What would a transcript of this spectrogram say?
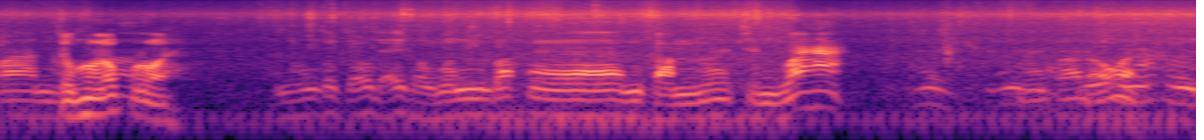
anh trúng lúc rồi anh không có chỗ để thùng anh bắt ờ, cầm nó xình quá ha có đổ rồi. Rồi.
